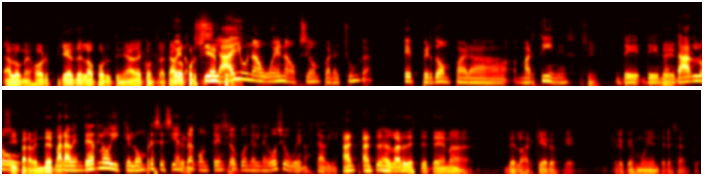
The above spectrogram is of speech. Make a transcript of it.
a lo mejor pierde la oportunidad de contratarlo Bueno, por siempre. Si hay una buena opción para Chunga, eh, perdón, para Martínez, Sí. de, de De- mandarlo sí, para venderlo. para venderlo y que el hombre se sienta Pero, contento sí. con el negocio, bueno, está bien. An- antes de hablar de este tema de los arqueros, que creo que es muy interesante,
